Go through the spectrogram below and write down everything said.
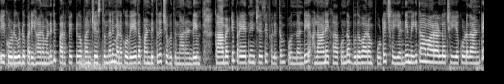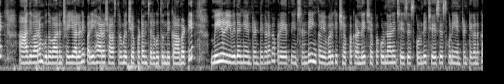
ఈ ఈ కోడిగుడ్డు పరిహారం అనేది పర్ఫెక్ట్గా పనిచేస్తుందని మనకు వేద పండితులు చెబుతున్నారండి. కాబట్టి ప్రయత్నం చేసి ఫలితం పొందండి. అలానే కాకుండా బుధవారం పూటే చేయండి మిగతా వారాల్లో చేయకూడదా అంటే ఆదివారం బుధవారం చేయాలని పరిహార శాస్త్రంలో చెప్పడం జరుగుతుంది కాబట్టి మీరు ఈ విధంగా ఏంటంటే కనుక ప్రయత్నించండి. ఇంకా ఎవరికి చెప్పకండి. చెప్పకుండానే చేసేసుకోండి. చేసేసుకుని ఏంటంటే కనుక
